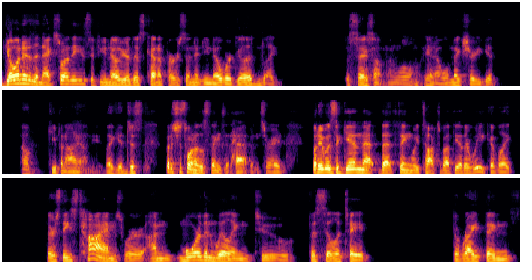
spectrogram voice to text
going into the next one of these. If you know you're this kind of person and you know we're good, like, just say something, and we'll, you know, we'll make sure you get I'll keep an eye on you. Like it just, but it's just one of those things that happens, right? But it was again that that thing we talked about the other week of like, there's these times where I'm more than willing to facilitate the right things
